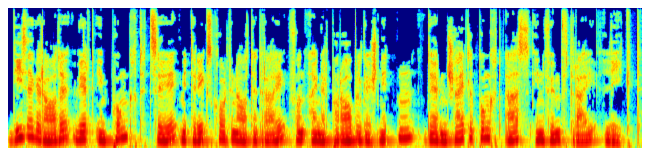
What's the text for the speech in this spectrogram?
Diese Gerade wird im Punkt C mit der x-Koordinate 3 von einer Parabel geschnitten, deren Scheitelpunkt S in 5, 3 liegt.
